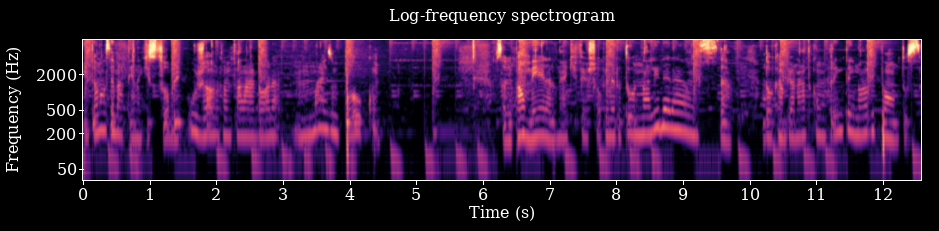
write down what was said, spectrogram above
Então nós debatendo aqui sobre os jogos, vamos falar agora mais um pouco sobre Palmeiras, né, que fechou o primeiro turno na liderança do campeonato com 39 pontos.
